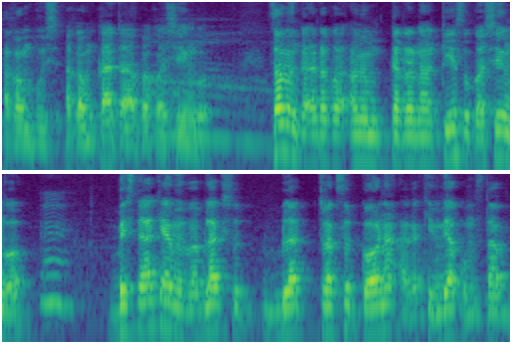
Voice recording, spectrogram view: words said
akampush akamkata hapa kwa shingo. So amemkata amemkata na kisu kwa shingo best yake amevaa black suit, black tracksuit kuona akakimbia kumstab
